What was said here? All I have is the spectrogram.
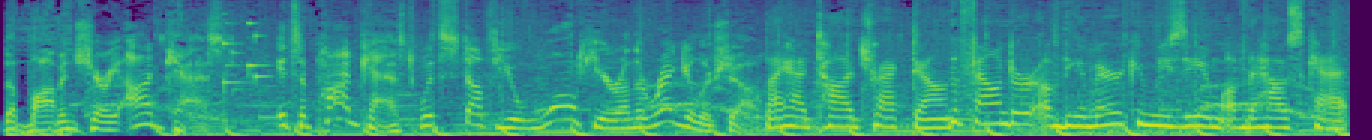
The Bob and Sherry Oddcast. It's a podcast with stuff you won't hear on the regular show. I had Todd track down the founder of the American Museum of the House Cat.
